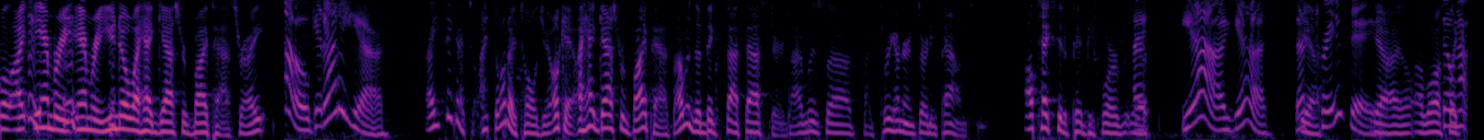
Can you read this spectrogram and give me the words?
Well, I Amory, Amory, you know I had gastric bypass, right? Oh, get out of here. I think I, t- I thought I told you. Okay, I had gastric bypass. I was a big fat bastard. I was uh, like 330 pounds. I'll text you the pit before. uh, I, yeah, yeah. That's Yeah. crazy. yeah, I, I lost So, like.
